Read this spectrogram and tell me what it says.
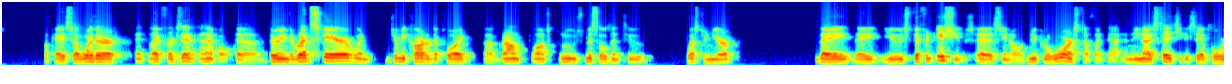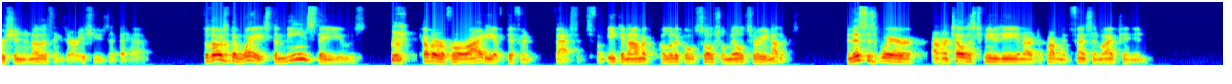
Okay, so whether, like for example, uh, during the Red Scare, when Jimmy Carter deployed uh, ground launched cruise missiles into Western Europe, they they use different issues as you know nuclear war and stuff like that. In the United States, you could say abortion and other things are issues that they have. So those are the ways. The means they use cover a variety of different facets, from economic, political, social, military, and others. And this is where our intelligence community and our Department of Defense, in my opinion,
